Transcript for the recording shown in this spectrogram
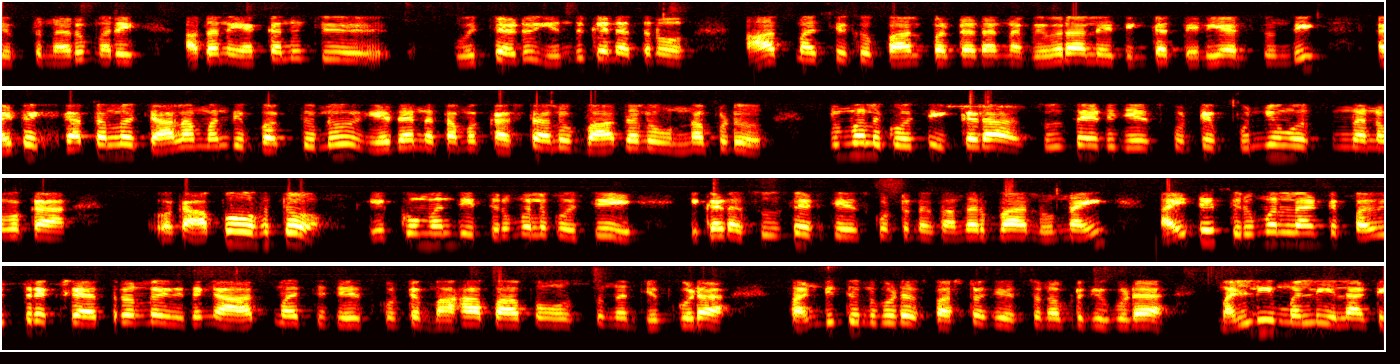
చెప్తున్నారు. మరి అతను ఎక్కడి నుంచి వచ్చాడు? ఎందుకని అతను ఆత్మహత్యకు పాల్పడ్డాడన్న వివరాలు అయితే ఇంకా తెలియాల్సింది అయితే గతంలో చాలా మంది భక్తులు ఏదైనా తమ కష్టాలు బాధలు ఉన్నప్పుడు తిరుమలకు వచ్చి ఇక్కడ సూసైడ్ చేసుకుంటే పుణ్యం వస్తుందన్న ఒక ఒక అపోహతో ఎక్కువ మంది తిరుమలకు వచ్చి ఇక్కడ సూసైడ్ చేసుకుంటున్న సందర్భాలు ఉన్నాయి. అయితే తిరుమల లాంటి పవిత్ర క్షేత్రంలో ఈ విధంగా ఆత్మహత్య చేసుకుంటే మహాపాపం వస్తుందని చెప్పి కూడా పండితులు కూడా స్పష్టం చేస్తున్నప్పటికీ కూడా మళ్ళీ మళ్ళీ ఇలాంటి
